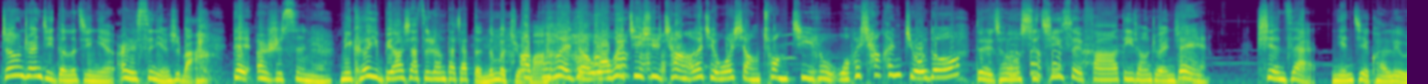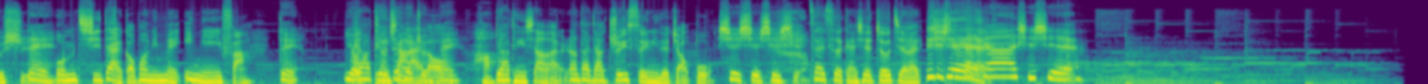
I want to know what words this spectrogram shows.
这张专辑等了几年？二十四年是吧？对，二十四年。你可以不要下次让大家等那么久吗？啊，不会的，我会继续唱，而且我想创纪录，我会唱很久的哦。对，从十七岁发第一张专辑，对，现在年届快六十，对，我们期待，搞不好你每一年一发，对，不要停下来喽，好，不要停下来，让大家追随你的脚步。谢谢，谢谢，再次感谢周姐来，谢谢大家，谢谢。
